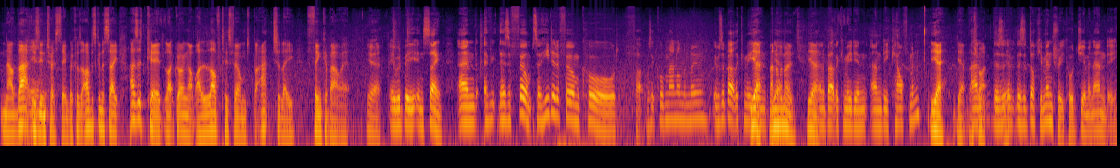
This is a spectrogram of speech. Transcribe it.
Now that is Yeah. interesting because I was going to say, as a kid, like growing up, I loved his films, but actually think about it. Yeah, it would be insane. And you, there's a film. So he did a film called fuck. Was it called Man on the Moon? It was about the comedian. Yeah. Man on the Moon. Yeah, And about the comedian Andy Kaufman. yeah, yeah. That's and right. there's Yeah. there's a documentary called Jim and Andy,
